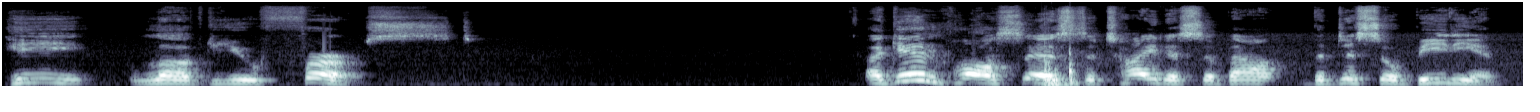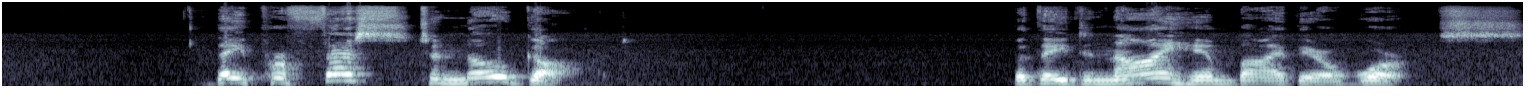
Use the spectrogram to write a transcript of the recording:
He loved you first. Again, Paul says to Titus about the disobedient they profess to know God, but they deny him by their works.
